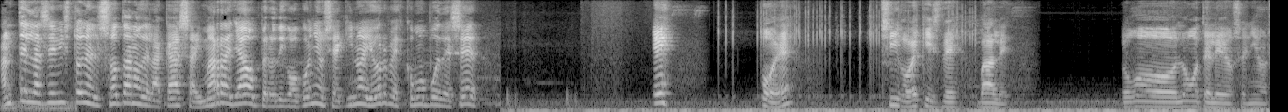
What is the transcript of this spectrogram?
Antes las he visto en el sótano de la casa y me ha rayado, pero digo, coño, si aquí no hay orbes, ¿cómo puede ser? ¡Eh! Oh, ¿eh? Sigo, XD, vale. Luego, luego te leo, señor.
